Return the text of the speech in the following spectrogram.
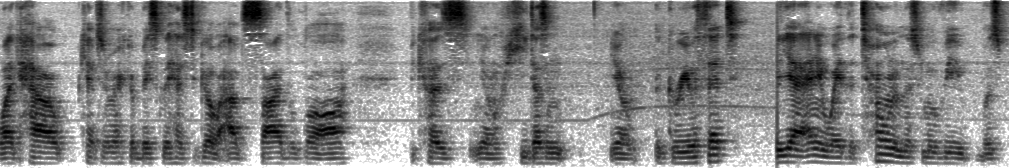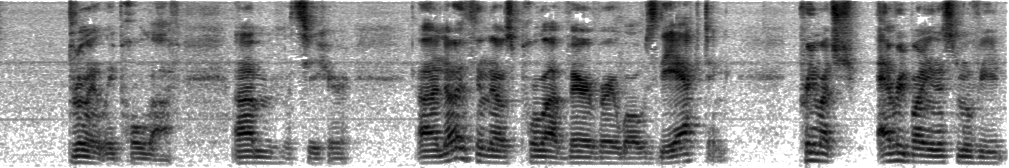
like how Captain America basically has to go outside the law because you know he doesn't you know agree with it. But yeah, anyway, the tone in this movie was brilliantly pulled off. Um, let's see here. Uh, another thing that was pulled off very very well was the acting. Pretty much everybody in this movie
